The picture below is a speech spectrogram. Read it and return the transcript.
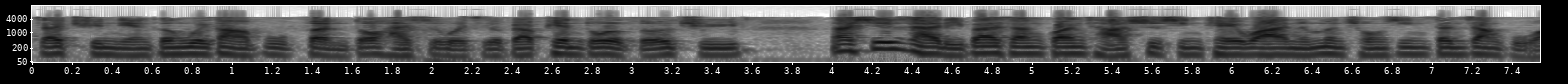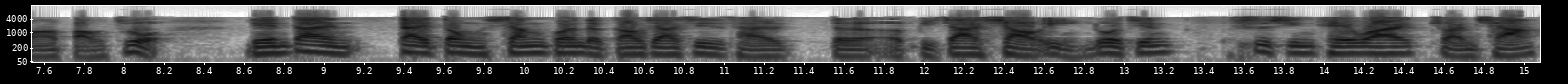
在群联跟微钢的部分都还是维持个比较偏多的格局。那西日彩礼拜三观察世星 KY 能不能重新登上股王的宝座。连带带动相关的高价器材的比价效应。如果今天四星 KY 转强，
